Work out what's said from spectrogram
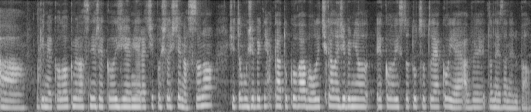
A ginekolog mi vlastně řekl, že mě radši pošle ještě na sono, že to může být nějaká tuková boulička, ale že by měl jako jistotu, co to jako je, aby to nezanedbal.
